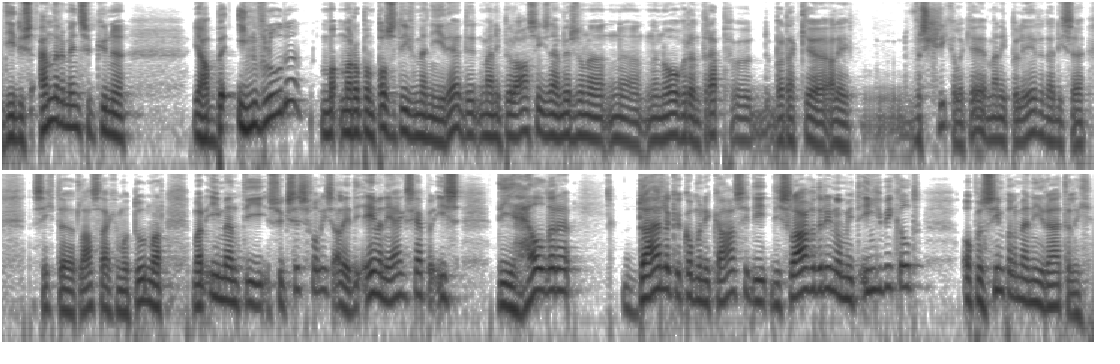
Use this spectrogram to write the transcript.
Die dus andere mensen kunnen ja, beïnvloeden, maar, op een positieve manier. Hè. Manipulatie is dan weer zo'n een, een, hogere trap, eh, waar dat je... Allez, verschrikkelijk, hè. manipuleren, dat is, uh, dat is echt uh, het laatste dat je moet doen. Maar, maar iemand die succesvol is, allee, die, een van die eigenschappen is die heldere, duidelijke communicatie, die, die slagen erin om iets ingewikkeld op een simpele manier uit te leggen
